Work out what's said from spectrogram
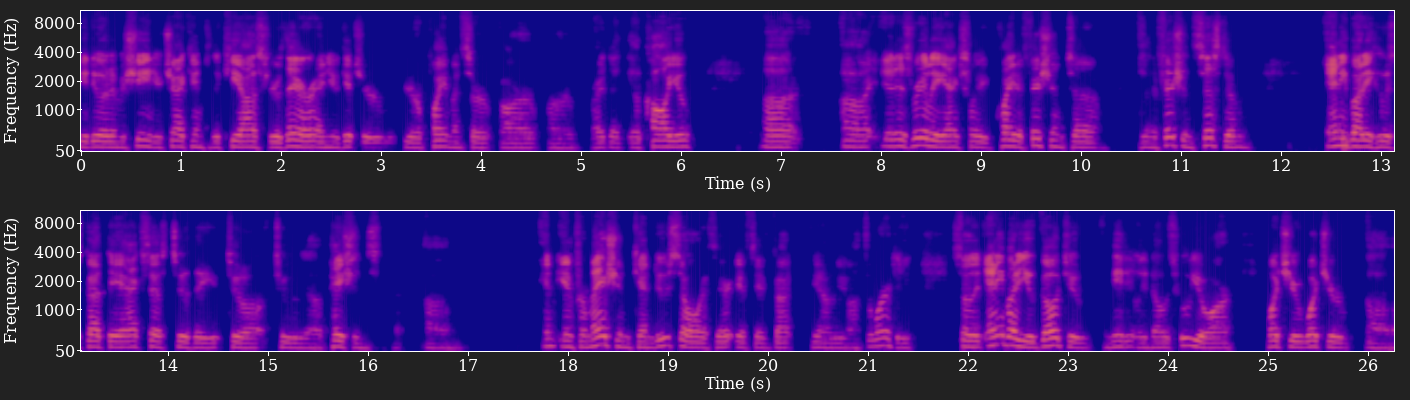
You do it in a machine. You check into the kiosk. You're there, and you get your your appointments are are, are right. They'll call you. Uh, uh, it is really actually quite efficient. Uh, it's an efficient system. Anybody who's got the access to the to uh, to the patient's um, in, information can do so if they're if they've got you know the authority, so that anybody you go to immediately knows who you are, what your what your uh,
